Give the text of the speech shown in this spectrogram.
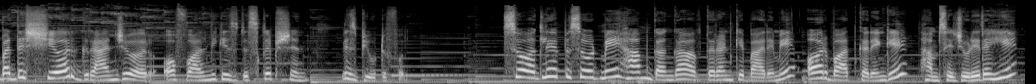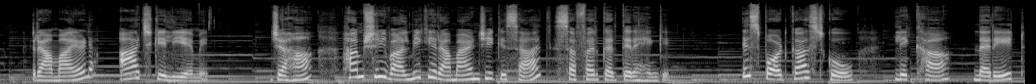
But the sheer grandeur of Valmiki description is beautiful so अगले एपिसोड में हम गंगा अवतरण के बारे में और बात करेंगे। हमसे जुड़े रहिए रामायण आज के लिए में, जहाँ हम श्री वाल्मीकि रामायण जी के साथ सफ़र करते रहेंगे। इस पॉडकास्ट को लिखा नरेट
